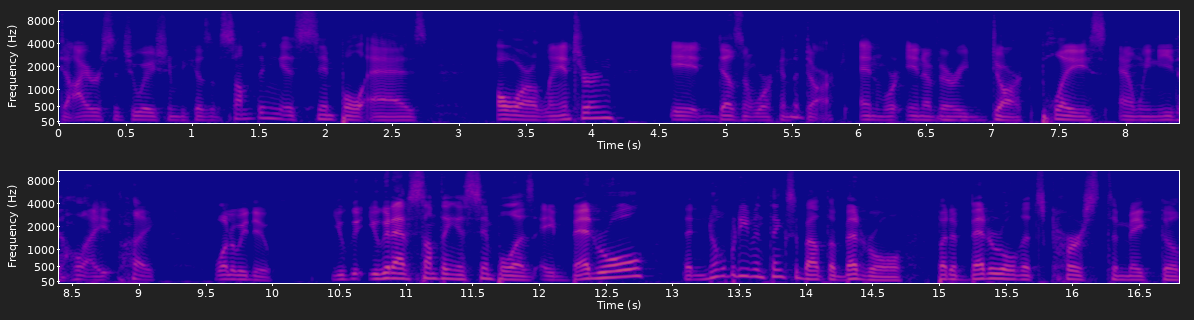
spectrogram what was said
dire situation because of something as simple as oh our lantern it doesn't work in the dark and we're in a very dark place and we need a light like what do we do You could you could have something as simple as a bedroll that nobody even thinks about the bedroll, but a bedroll that's cursed to make the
